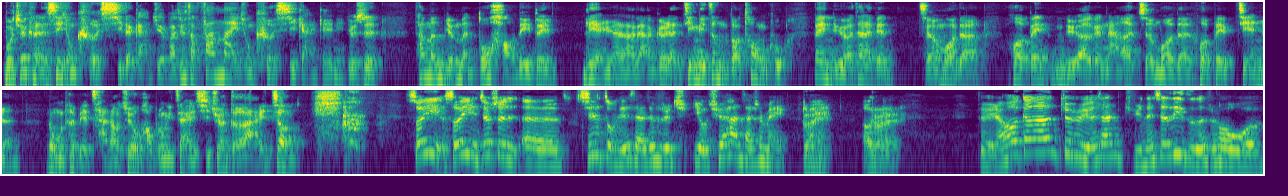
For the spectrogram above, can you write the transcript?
我觉得可能是一种可惜的感觉吧，就是他贩卖一种可惜感给你，就是他们原本多好的一对恋人啊，两个人经历这么多痛苦，被女儿在那边折磨的，或者被女二跟男二折磨的，或者被奸人弄得特别惨，然后最后好不容易在一起，居然得了癌症。所以，所以就是呃，其实总结起来就是有缺憾才是美。对 OK，对，对。然后刚刚就是袁山举那些例子的时候，我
